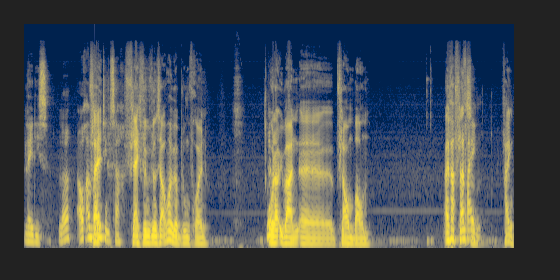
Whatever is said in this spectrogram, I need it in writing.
Ladies, ne? Auch am Vielleicht- Valentinstag. Vielleicht würden wir uns ja auch mal über Blumen freuen. Ja. Oder über einen äh, Pflaumenbaum. Einfach Pflanzen. Feigen. Feigen.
